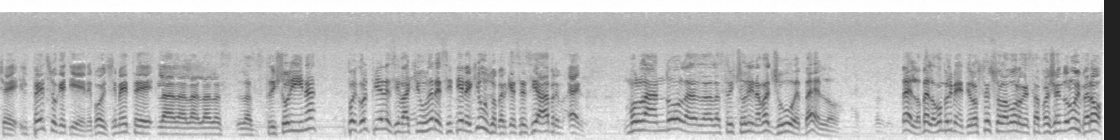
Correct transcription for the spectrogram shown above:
c'è il pezzo che tiene, poi si mette la, la- la- la- strisciolina, poi col piede si va a chiudere e si tiene chiuso perché se si apre, eh, mollando la, la- la strisciolina va giù, è bello. Bello, bello, complimenti, lo stesso lavoro che sta facendo lui, però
